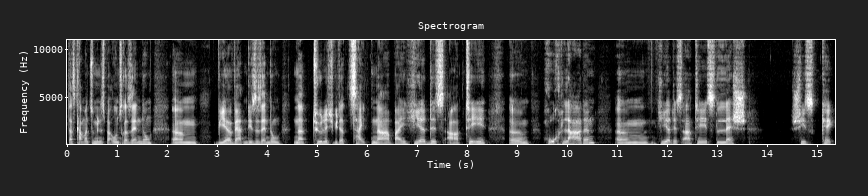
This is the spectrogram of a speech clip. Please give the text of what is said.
Das kann man zumindest bei unserer Sendung. Ähm, wir werden diese Sendung natürlich wieder zeitnah bei Here This AT ähm, hochladen. Ähm, Here This AT slash Cheesecake,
